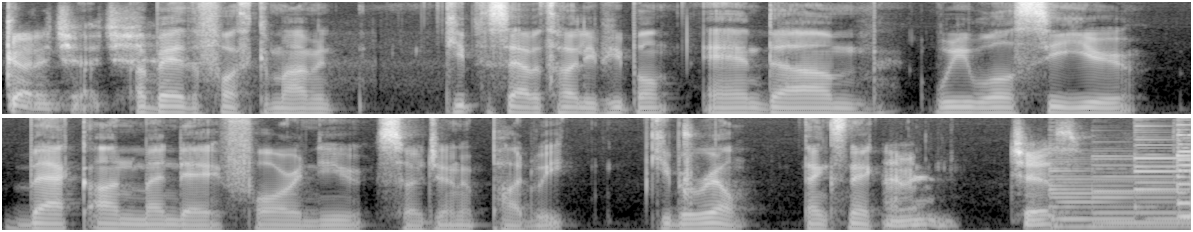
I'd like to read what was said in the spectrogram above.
Go to church. Obey the fourth commandment. Keep the Sabbath holy, people. And um, we will see you back on Monday for a new Sojourner Pod Week. Keep it real. Thanks, Nick. Amen. Cheers.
